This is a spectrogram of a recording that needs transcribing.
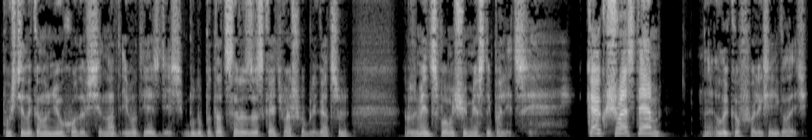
пусть и накануне ухода в Сенат, и вот я здесь. Буду пытаться разыскать вашу облигацию, разумеется, с помощью местной полиции. — Как уж вас там? — Лыков Алексей Николаевич.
